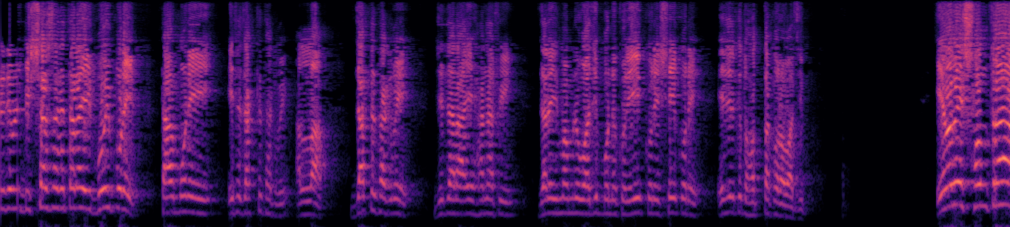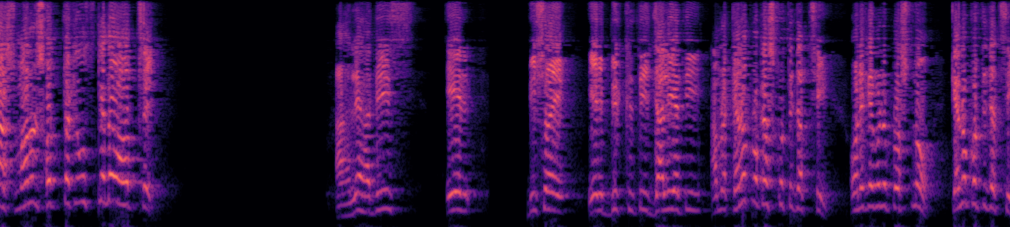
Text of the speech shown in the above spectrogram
যদি আপনি বিশ্বাস রাখে তারা এই বই পড়ে, তার মনে এটা জাগতে থাকবে, আল্লাহ জাগতে থাকবে যে যারা এই হানাফি, যারা ইমামরে ওয়াজিব মনে করে, এই করে, সেই করে, এদেরকে তো হত্যা করা ওয়াজিব। এভাবে সন্ত্রাস, মানুষ হত্যাকে উস্কে দেওয়া হচ্ছে। আহলে হাদিস, এর বিষয়ে, এর বিকৃতি, জালিয়াতি আমরা কেন প্রকাশ করতে যাচ্ছি? অনেকের মনে প্রশ্ন, কেন করতে যাচ্ছি?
